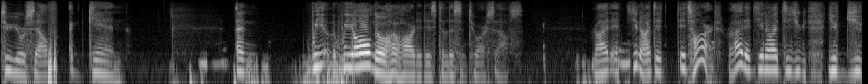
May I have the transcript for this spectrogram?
to yourself again. And we we all know how hard it is to listen to ourselves right? It you know it, it it's hard, right? It you know it you you you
